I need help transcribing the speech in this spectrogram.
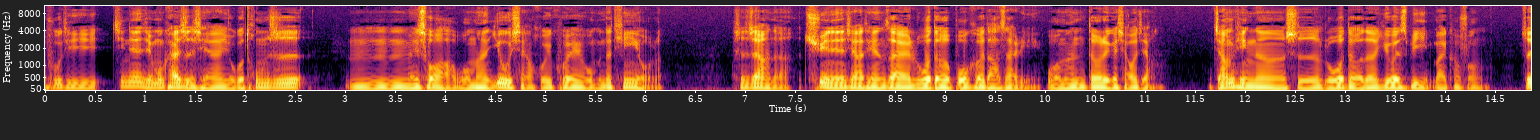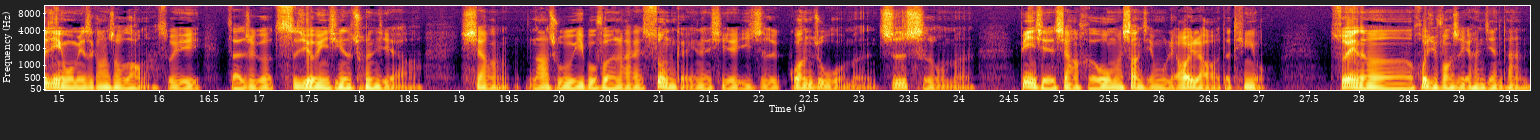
是菩提。今天节目开始前有个通知，嗯，没错啊，我们又想回馈我们的听友了。是这样的，去年夏天在罗德播客大赛里，我们得了一个小奖，奖品呢是罗德的 USB 麦克风。最近我们也是刚收到嘛，所以在这个辞旧迎新的春节啊，想拿出一部分来送给那些一直关注我们、支持我们，并且想和我们上节目聊一聊的听友。所以呢，获取方式也很简单，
